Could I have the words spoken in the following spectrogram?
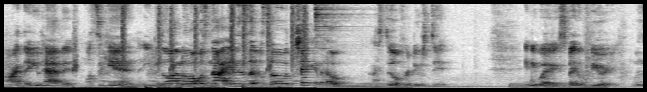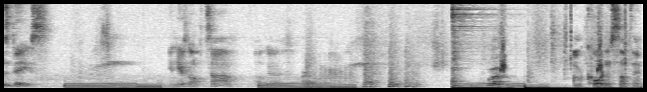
Alright, there you have it. Once again, even though I know I was not in this episode, check it out. I still produced it. Anyways, Fatal Fury, Wednesdays. And here's Uncle Tom. Oh gosh. What? I'm recording something.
